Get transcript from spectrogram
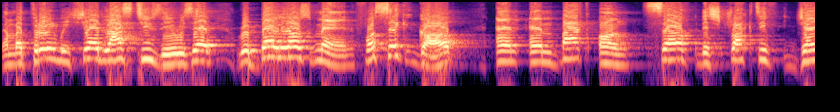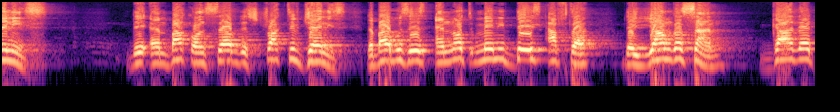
Number three, we shared last Tuesday, we said rebellious men forsake God and embark on self destructive journeys. They embark on self destructive journeys. The Bible says, and not many days after, the younger son gathered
